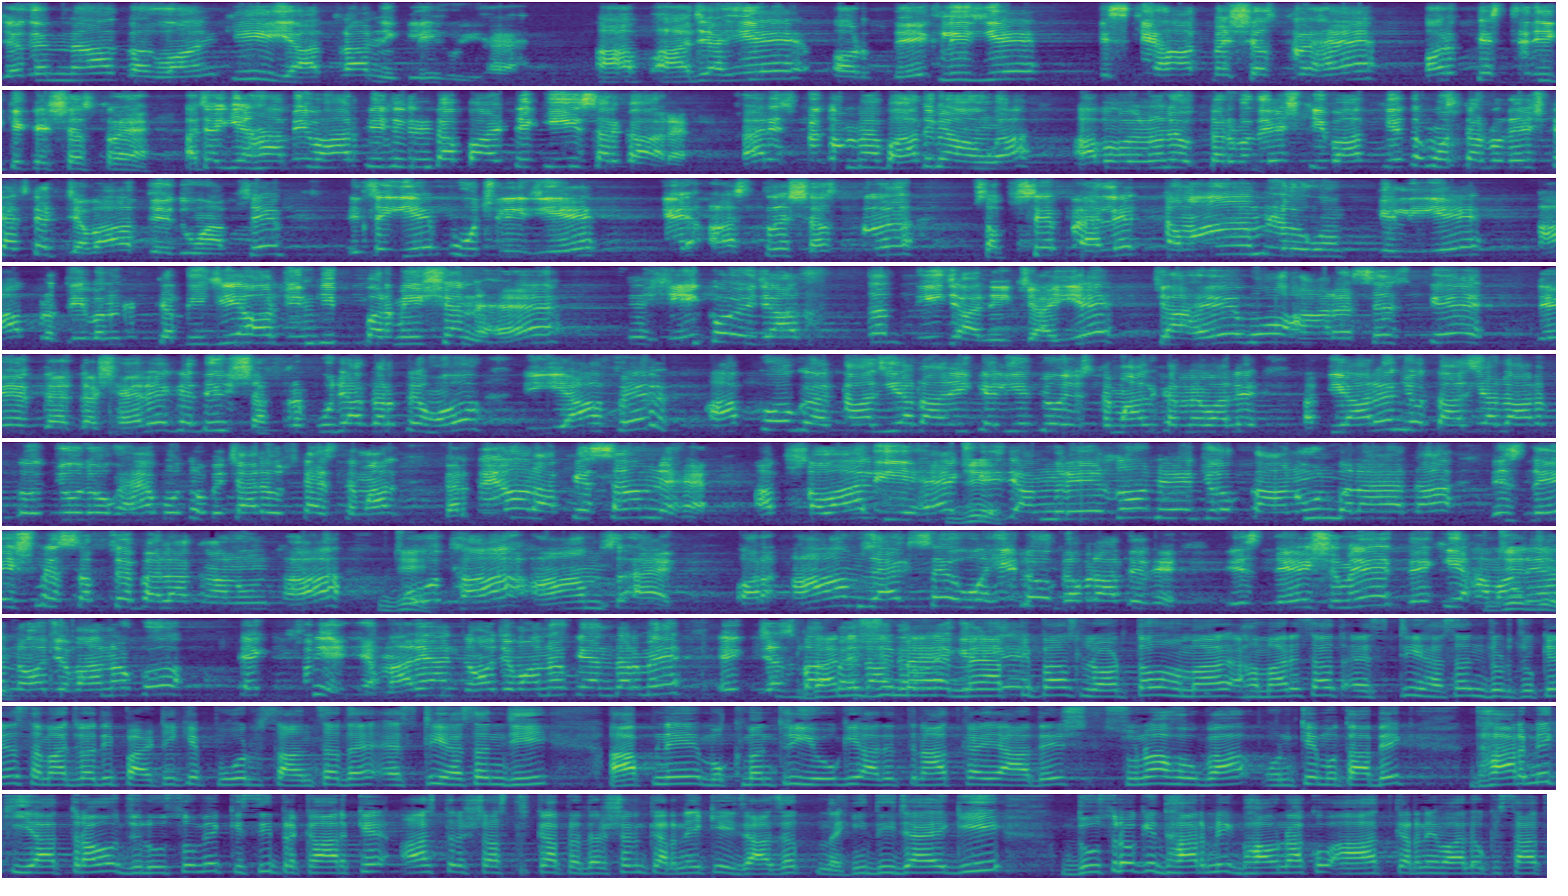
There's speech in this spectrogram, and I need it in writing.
जगन्नाथ भगवान की यात्रा निकली हुई है। आप आ जाइए और देख लीजिए किसके हाथ में शस्त्र है और किस तरीके के शस्त्र है? अच्छा यहाँ भी भारतीय जनता पार्टी की ही सरकार है। खैर इस पे तो मैं बाद में आऊँगा। अब उन्होंने उत्तर प्रदेश की बात की तो मैं उत्तर प्रदेश का इसका जवाब दे दूँ आपसे। इसे ये पूछ लीजिए कि अस्त्र शस्त्र सबसे पहले तमाम लोगों के लिए आप प्रतिबंधित कर दीजिए और जिनकी परमिशन है ही को इजाज़त दी जानी चाहिए, चाहे वो आरएसएस के दशहरे के दिन शस्त्र पूजा करते हो या फिर आपको ताजियादारी के लिए जो इस्तेमाल करने वाले हथियार हैं जो ताजियादार जो लोग हैं वो तो बेचारे उसका इस्तेमाल करते हैं और आपके सामने है। अब सवाल ये है कि अंग्रेज़ों ने जो कानून बनाया था इस देश में सबसे पहला कानून था वो था आर्म्स एक्ट। और आर्म्स एक्ट से वही लोग घबराते थे। इस देश में देखिए हमारे यहाँ नौजवानों को एक सुनिए हमारे यहाँ नौजवानों के अंदर में एक जज्बा दानिश जी मैं मैं आपके पास लौटता हूँ। हमारे हमारे साथ एसटी हसन जुड़ चुके हैं। समाजवादी पार्टी के पूर्व सांसद हैं। एसटी हसन जी आपने मुख्यमंत्री योगी आदित्यनाथ का यह आदेश सुना होगा। उनके मुताबिक धार्मिक यात्राओं जुलूसों में किसी प्रकार के अस्त्र शस्त्र का प्रदर्शन करने की इजाज़त नहीं दी जाएगी। दूसरों की धार्मिक भावना को आहत करने वालों के साथ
